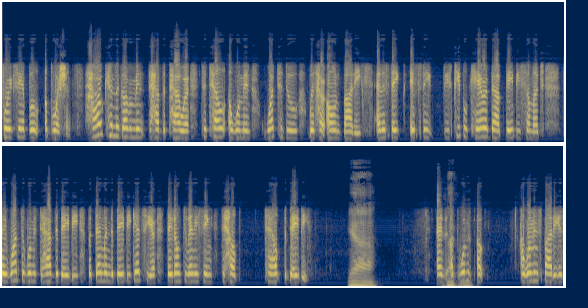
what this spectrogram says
For example, abortion. How can the government have the power to tell a woman what to do with her own body? And if they, if these people care about babies so much, they want the woman to have the baby, but then when the baby gets here, they don't do anything to help, to help the baby. Yeah. And a woman, a, a woman's body is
